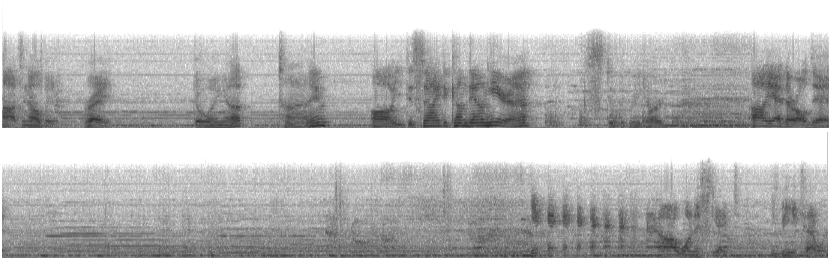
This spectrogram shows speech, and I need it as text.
Ah, it's an elevator. Right. Going up. Time. Oh, you decide to come down here, huh? Stupid retard. Oh, yeah, they're all dead. Ah, one escaped. He's being a coward.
